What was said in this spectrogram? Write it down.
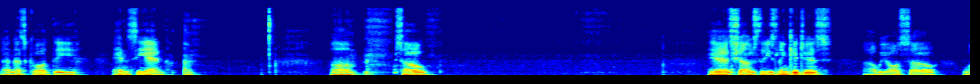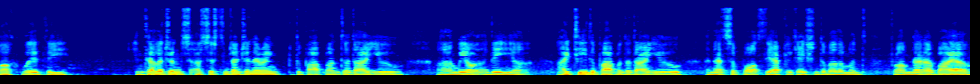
and that's called the NCN. um, so here it shows these linkages. Uh, we also work with the Intelligence uh, Systems Engineering Department at IU. Um, we are the uh, IT department at IU, and that supports the application development from nanobio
